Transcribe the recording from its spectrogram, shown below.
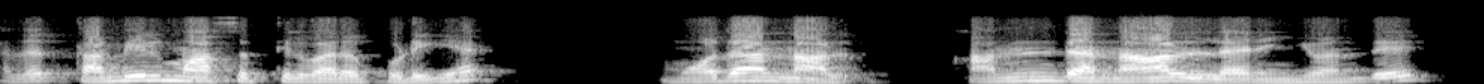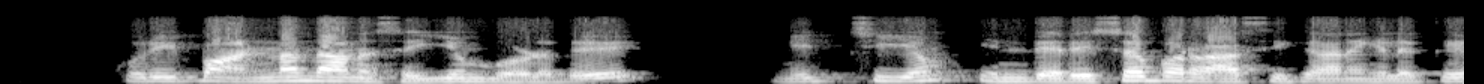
அதாவது தமிழ் மாசத்தில் வரக்கூடிய முதல் நாள். அந்த நாளில் நீங்கள் வந்து குறிப்பாக அன்னதானம் செய்யும் பொழுது நிச்சயம் இந்த ரிஷப ராசிக்காரங்களுக்கு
